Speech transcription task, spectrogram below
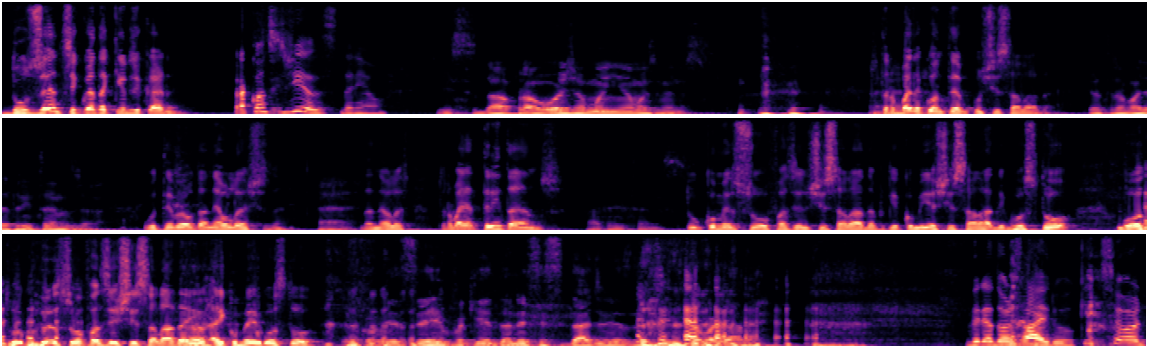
250 quilos de carne. Pra quantos dias, Daniel? Isso dá pra hoje amanhã, mais ou menos. Tu trabalha quanto tempo com X-salada? Eu trabalho há 30 anos já. O teu é o Daniel Lanches, né? É, Daniel Lanches. Tu trabalha há 30 anos. há 30 anos. Tu começou fazendo X-salada porque comia X-salada e gostou? Ou tu começou a fazer X-salada e aí comeu e gostou? Eu comecei porque da necessidade mesmo, né? de trabalhar, né? Vereador Zairo, o que, que o senhor.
